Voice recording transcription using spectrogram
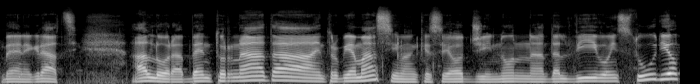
Bene, grazie. Allora, bentornata a Entropia Massima, anche se oggi non dal vivo in studio.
